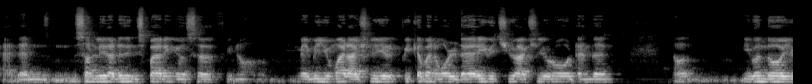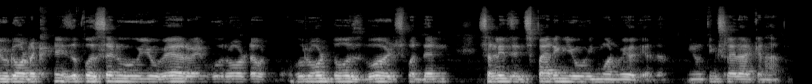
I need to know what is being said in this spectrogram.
And then suddenly that is inspiring yourself. You know, maybe you might actually pick up an old diary which you actually wrote, and then uh, even though you don't recognize the person who you were who wrote out, who wrote those words, but then suddenly it's inspiring you in one way or the other. You know, things like that can happen.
